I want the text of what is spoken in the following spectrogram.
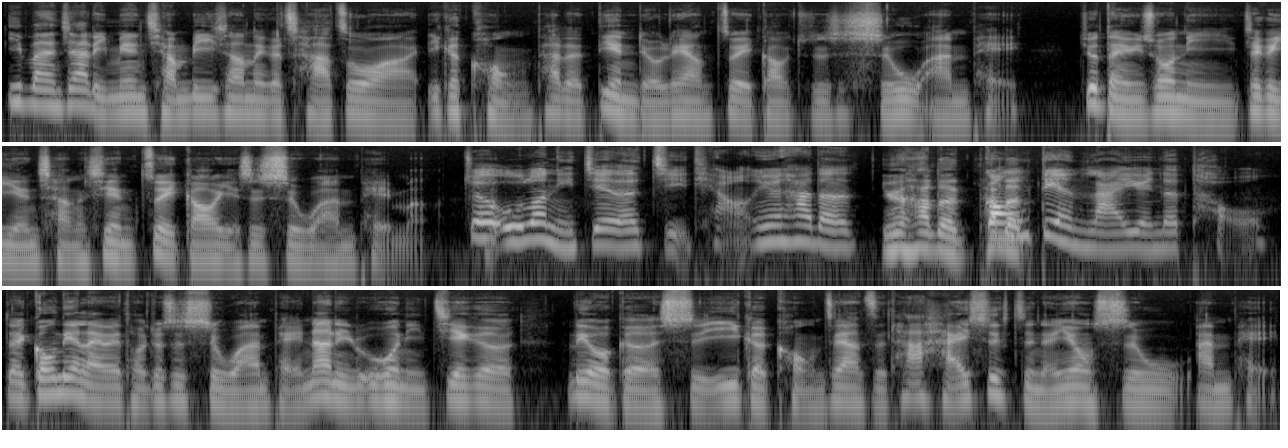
一般家里面墙壁上那个插座啊，一个孔它的电流量最高就是十五安培，就等于说你这个延长线最高也是十五安培嘛，就无论你接了几条，因为它的因为它的供电来源的头，对供电来源头就是十五安培，那你如果你接个六个、十一个孔这样子，它还是只能用十五安培。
